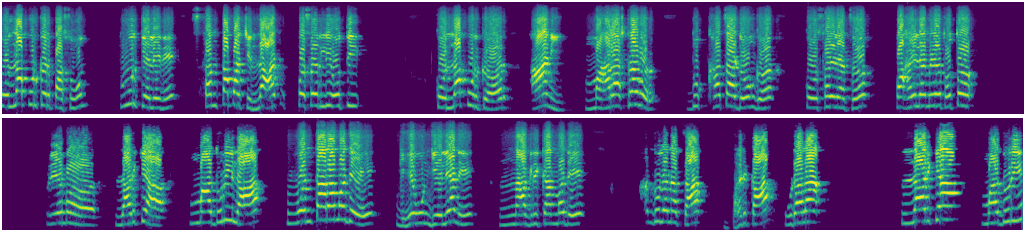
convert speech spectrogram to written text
कोल्हापूरकरपासून दूर केल्याने संतापाची लाट पसरली होती. कोल्हापूरकर आणि महाराष्ट्रावर दुःखाचा डोंगर कोसळल्याचं पाहायला मिळत होतं. प्रेम लाडक्या माधुरीला वंतारामध्ये घेऊन गेल्याने नागरिकांमध्ये आंदोलनाचा भडका उडाला. लाडक्या माधुरी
